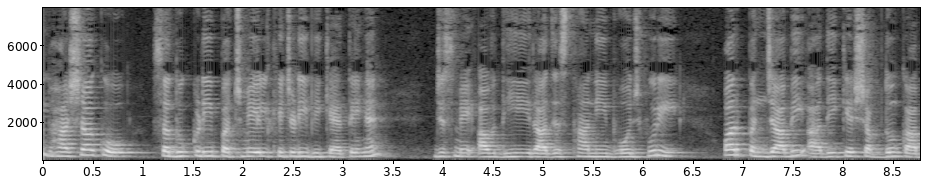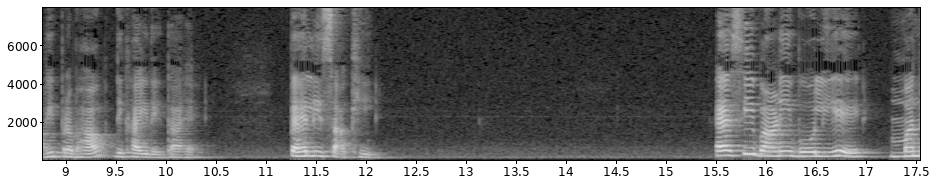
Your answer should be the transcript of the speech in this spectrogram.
भाषा को सदुकड़ी पचमेल खिचड़ी भी कहते हैं, जिसमें अवधि, राजस्थानी, भोजपुरी और पंजाबी आदि के शब्दों का भी प्रभाव दिखाई देता है। पहली साखी ऐसी बाणी बोलिए, मन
